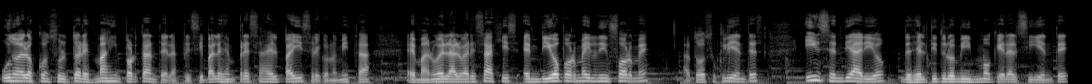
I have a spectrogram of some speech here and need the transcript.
uno de los consultores más importantes de las principales empresas del país, el economista Emanuel Álvarez Agis, envió por mail un informe a todos sus clientes, incendiario, desde el título mismo, que era el siguiente,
